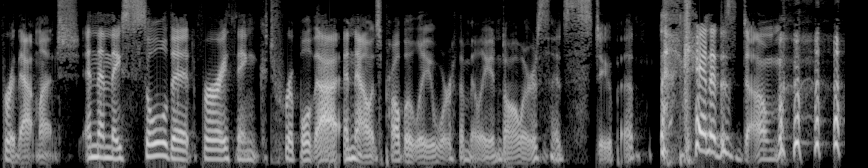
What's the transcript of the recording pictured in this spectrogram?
for that much. And then they sold it for, I think, triple that. And now it's probably worth a million dollars. It's stupid. Canada's dumb.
